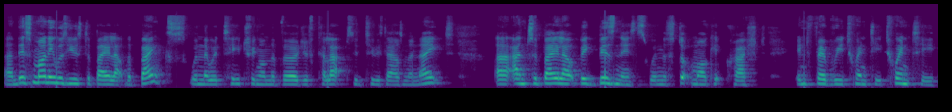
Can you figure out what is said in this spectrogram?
And this money was used to bail out the banks when they were teetering on the verge of collapse in 2008 uh, and to bail out big business when the stock market crashed in February 2020.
